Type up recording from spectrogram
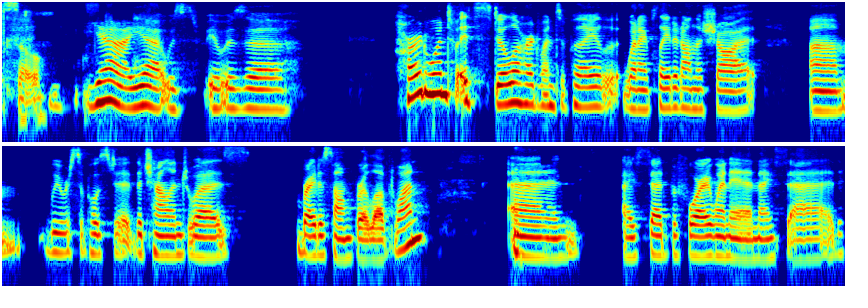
so Yeah, yeah. It was it was a hard one to it's still a hard one to play. When I played it on the shot, um, we were supposed to the challenge was write a song for a loved one. And I said before I went in, I said,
